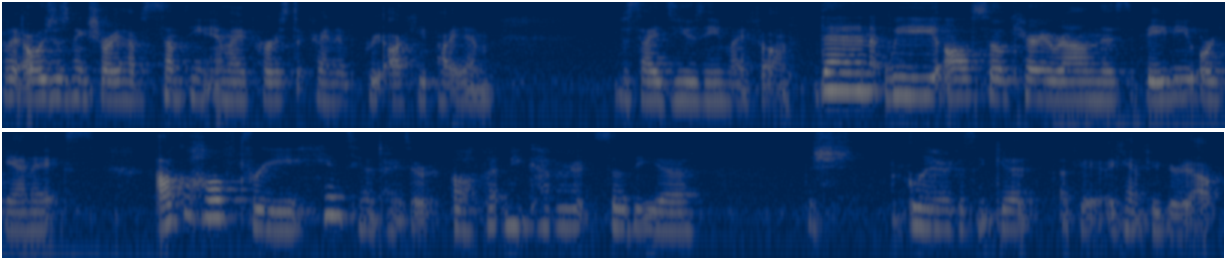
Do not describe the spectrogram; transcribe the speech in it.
but I always just make sure I have something in my purse to kind of preoccupy him besides using my phone. Then we also carry around this baby organics alcohol-free hand sanitizer. Oh, let me cover it so the, uh, the, the, glare doesn't get, okay, I can't figure it out.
